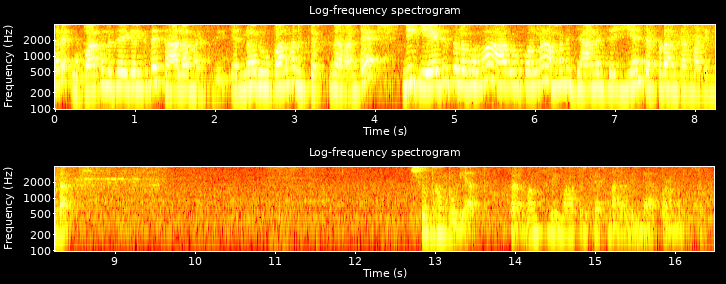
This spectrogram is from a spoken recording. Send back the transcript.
సరే ఉపాసన చేయగలిగితే చాలా మంచిది. ఎన్నో రూపాలు మనకు చెప్తున్నారు. అంటే నీకు ఏది సులభమో ఆ రూపంలో అమ్మని ధ్యానం చెయ్యి అని చెప్పడానికి అనమాట ఇంత. శుభం భూయాత్. సర్వం శ్రీమాతం చరణారవిందార్పణమస్తు.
